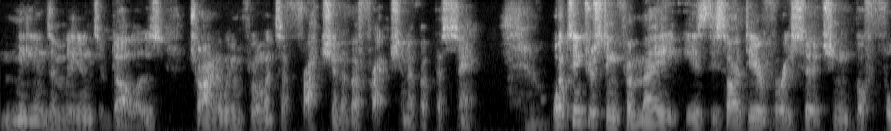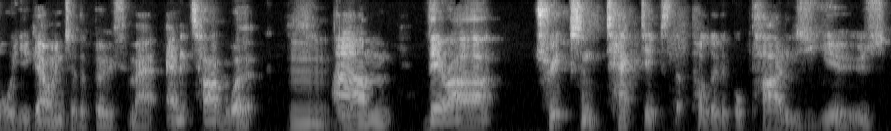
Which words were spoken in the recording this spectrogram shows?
millions and millions of dollars trying to influence a fraction of a fraction of a percent. What's interesting for me is this idea of researching before you go into the booth, Matt, and it's hard work. Mm. Um, there are tricks and tactics that political parties use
